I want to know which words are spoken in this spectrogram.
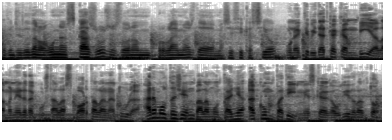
que fins i tot en alguns casos es donen problemes de massificació. Una activitat que canvia la manera d'acostar l'esport a la natura. Ara molta gent va a la muntanya a competir més que a gaudir de l'entorn.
